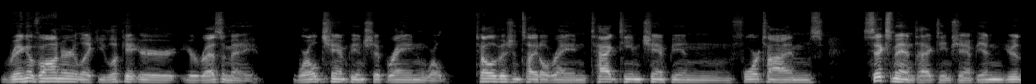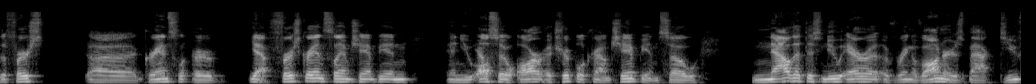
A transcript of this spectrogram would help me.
Ring of Honor like you look at your your resume, world championship reign, world television title reign, tag team champion four times, six man tag team champion. You're the first uh Grand Slam or yeah, first Grand Slam champion, and you yep. also are a Triple Crown champion. So now that this new era of Ring of Honor is back, do you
